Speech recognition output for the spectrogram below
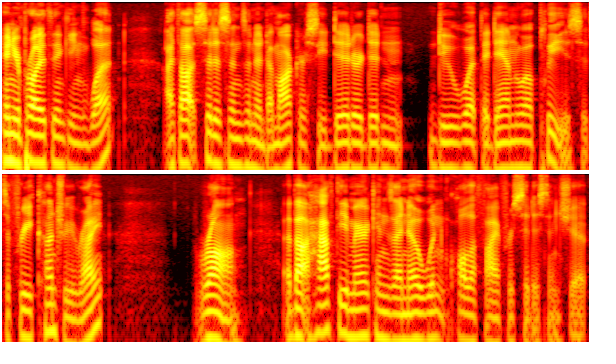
And you're probably thinking, what? I thought citizens in a democracy did or didn't do what they damn well please. It's a free country, right? Wrong. About half the Americans I know wouldn't qualify for citizenship.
